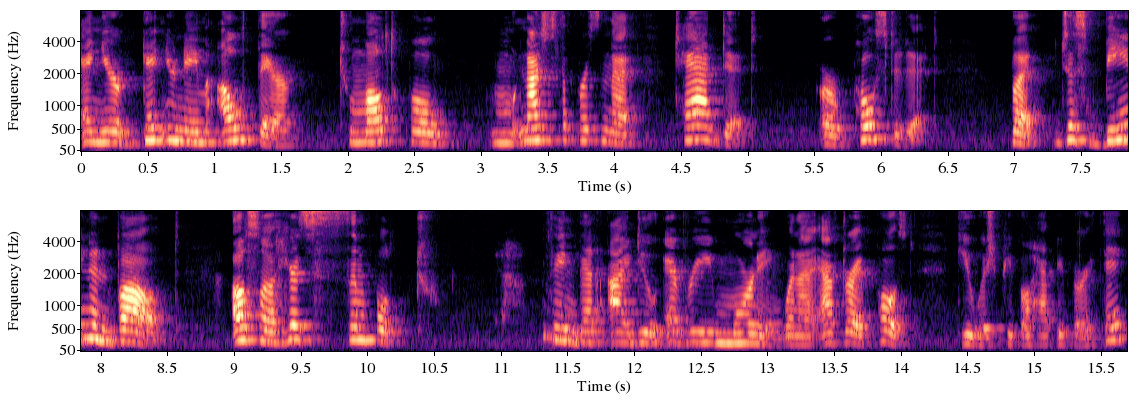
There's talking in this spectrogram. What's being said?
and you're getting your name out there to multiple, not just the person that tagged it or posted it, but just being involved. Also, here's a simple thing that I do every morning when I after I post. Do you wish people happy birthday?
